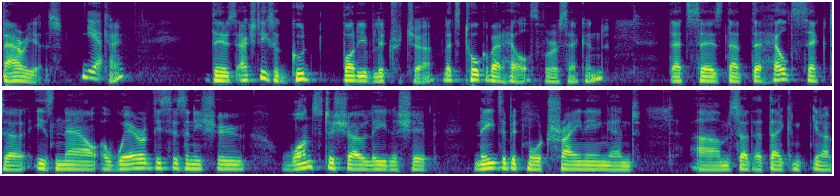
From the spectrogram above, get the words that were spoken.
barriers. Yeah. Okay. There's actually a good body of literature. Let's talk about health for a second. That says that the health sector is now aware of this as an issue, wants to show leadership, needs a bit more training, and um, so that they can, you know,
